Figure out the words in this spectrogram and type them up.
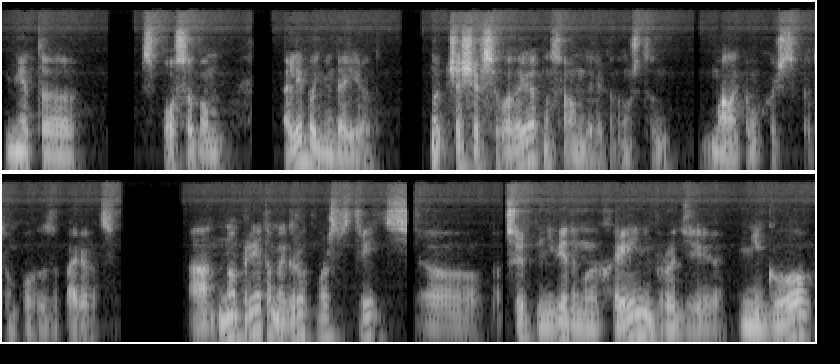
мета-способом, либо не дает. Ну, чаще всего дает, на самом деле, потому что мало кому хочется по этому поводу запариваться. А, но при этом игрок может встретить э, абсолютно неведомую хрень, вроде Ниго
